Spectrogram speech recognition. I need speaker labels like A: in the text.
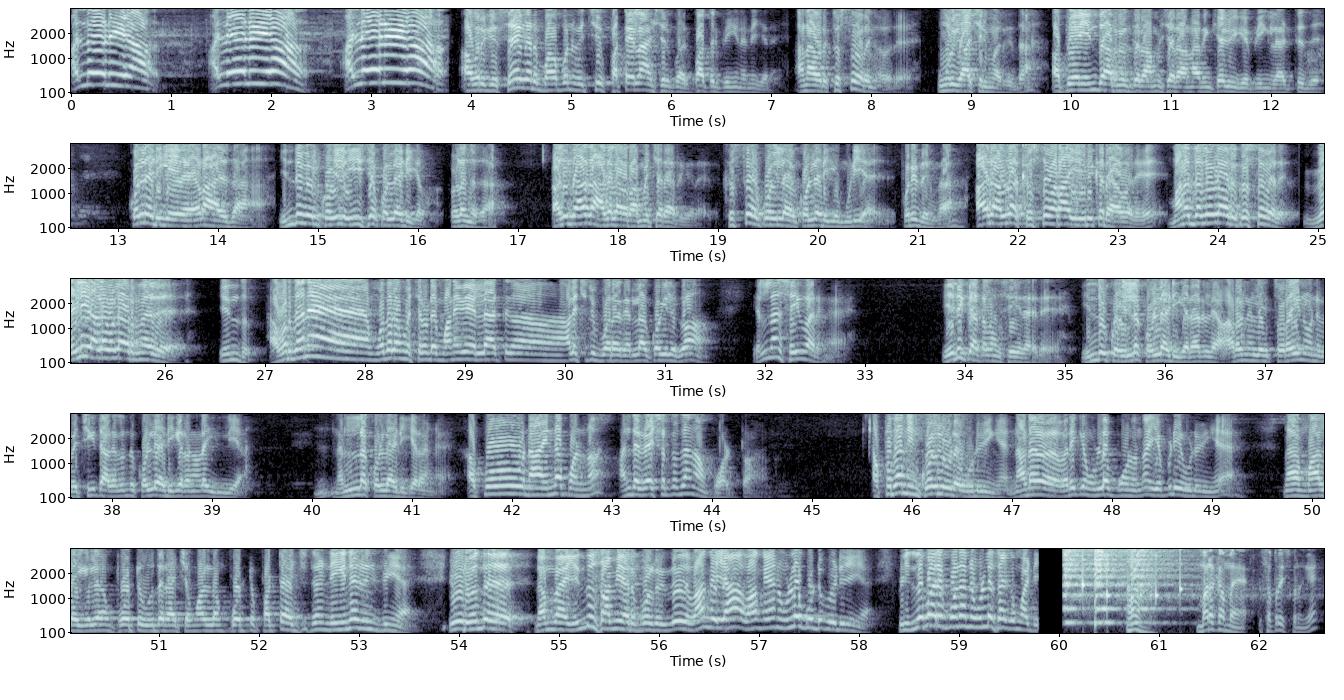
A: அல்லேலுயா அல்லேலுயா அல்லேலுயா.
B: அவருக்கு சேகர் பாபுன்னு வச்சு பட்டையெல்லாம் அடிச்சிருப்பாரு பார்த்துருப்பீங்கன்னு நினைக்கிறேன். ஆனா அவர் கிறிஸ்தவருங்க அவரு. உங்களுக்கு ஆச்சரியமா இருக்குதா? அப்பயே இந்து அறநிலையத்துறை அமைச்சர் ஆனாரும் கேள்வி கேட்பீங்களா அடுத்தது. கொள்ளடிக்க இடம் அதுதான். இந்துக்கள் கோயில் ஈஸியா கொள்ளடிக்கலாம். விளங்குதா? அதுக்காக அதுல அவர் அமைச்சரா இருக்கிறாரு. கிறிஸ்தவ கோயில அவர் கொள்ளடிக்க முடியாது. புரியுதுங்களா? அதனாலதான் கிறிஸ்தவராய் இருக்கிற அவரு மனதளவுல அவர் கிறிஸ்தவர். வெளி அளவுல அவர் என்னது? இந்து. அவர் தானே முதலமைச்சருடைய மனைவியை எல்லாத்துக்கும் அழைச்சிட்டு போறாரு எல்லா கோயிலுக்கும்? எல்லாம் செய்வாருங்க. எதுக்கு அதெல்லாம் செய்யறாரு இந்து கோயில்ல கொள்ளை அடிக்கிறாரு இல்லையா? அறநிலைத்துறைன்னு ஒன்று வச்சுக்கிட்டு அதுல இருந்து கொள்ளை அடிக்கிறாங்களா இல்லையா? நல்லா கொள்ளை அடிக்கிறாங்க. அப்போ நான் என்ன பண்ணோம் அந்த வேஷத்தை தான் நான் போட்டோம் அப்போதான் நீங்க கோயிலோட விடுவீங்க நட வரைக்கும் உள்ள போகணும்னா எப்படி விடுவீங்க நான் மாலைகளும் போட்டு உதராட்சம் எல்லாம் போட்டு பட்டை அடிச்சுட்டேன். நீங்க என்ன நினைப்பீங்க? இவர் வந்து நம்ம இந்து சாமியார் போல் இருக்குது. வாங்கய்யா வாங்கய்யான்னு உள்ள கூட்டு போயிடுவீங்க. இந்த மாதிரி போனா உள்ள சேர்க்க மாட்டீங்க?
C: மறக்காம சர்ப்ரைஸ் பண்ணுங்க.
